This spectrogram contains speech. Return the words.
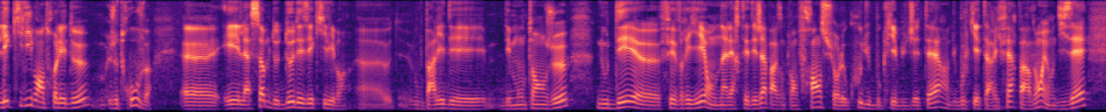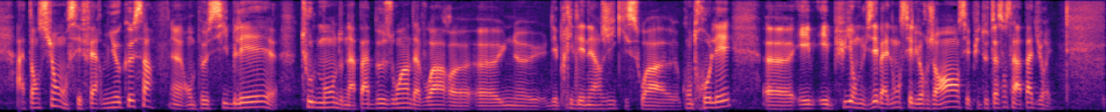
L'équilibre entre les deux, je trouve, euh, et la somme de deux déséquilibres. Euh, vous parliez des, montants en jeu. Nous, dès euh, février, on alertait déjà, par exemple en France, sur le coût du bouclier budgétaire, du bouclier tarifaire, pardon, et on disait attention, on sait faire mieux que ça. on peut cibler. Tout le monde n'a pas besoin d'avoir des prix de l'énergie qui soient contrôlés. Et, puis on nous disait bah non, c'est l'urgence. Et puis de toute façon, ça va pas durer.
